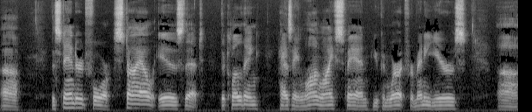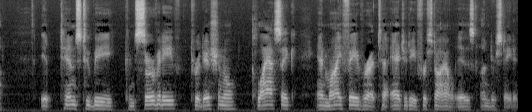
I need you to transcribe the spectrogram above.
Uh, the standard for style is that the clothing has a long lifespan. You can wear it for many years. Uh, it tends to be conservative, traditional, classic, and my favorite uh, adjective for style is understated.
